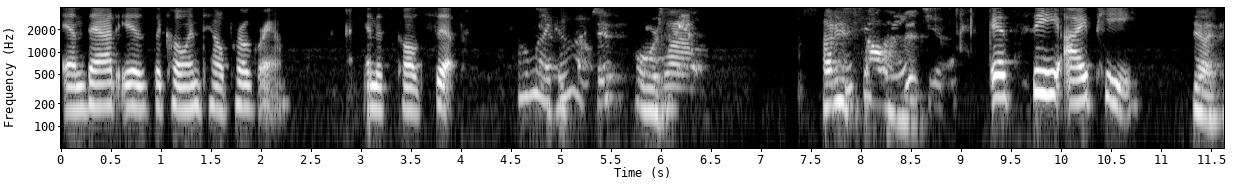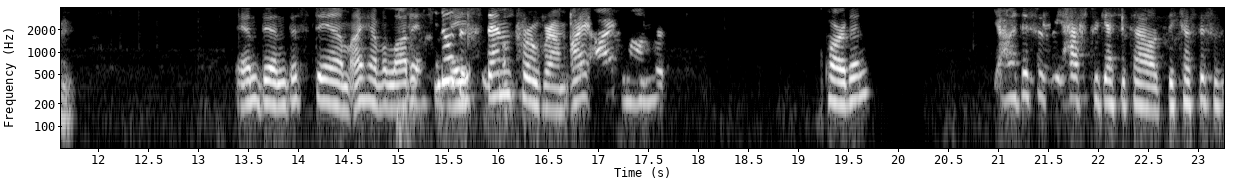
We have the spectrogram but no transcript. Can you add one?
and that is the COINTEL program. And it's called SIP. Oh my gosh. Sip or sip? How do you This spell it? It's CIP. CIP. And then the STEM, I have a lot of You know the. STEM program. I I found mm-hmm. that Pardon? yeah, this is we have to get it out because this is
